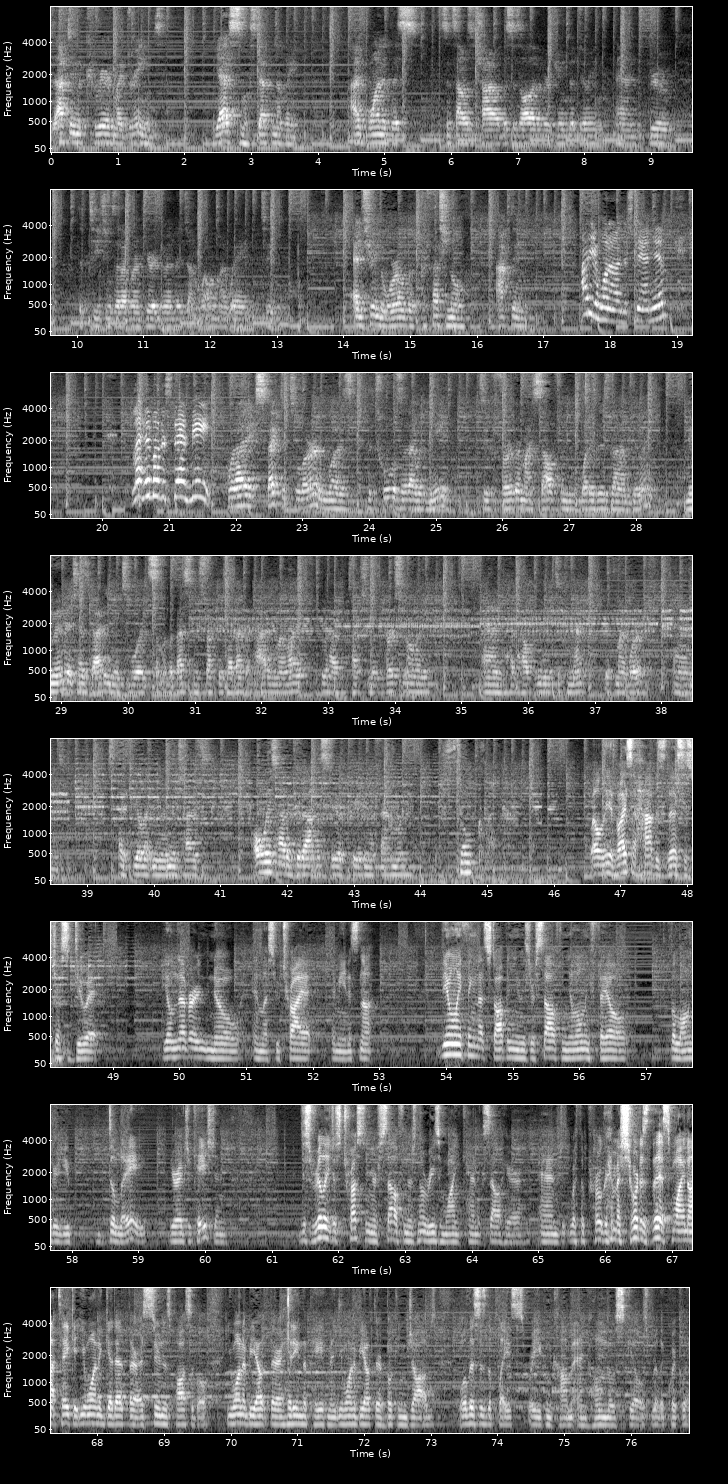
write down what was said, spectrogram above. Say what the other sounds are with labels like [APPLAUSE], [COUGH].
is acting the career of my dreams? Yes, most definitely. I've wanted this since I was a child. This is all I've ever dreamed of doing, and through the teachings that I've learned here at New Image, I'm well on my way to entering the world of professional acting. I didn't want to understand him. Let him understand me. What I expected to learn was the tools that I would need to further myself in what it is that I'm doing. New Image has guided me towards some of the best instructors I've ever had in my life who have touched me personally and have helped me to connect with my work. And I feel that New Image has always had a good atmosphere of creating a family. So clever. Well, the advice I have is this, is just do it. You'll never know unless you try it. I mean, it's not... The only thing that's stopping you is yourself, and you'll only fail the longer you delay your education. Just really just trust in yourself, and there's no reason why you can't excel here. And with a program [LAUGHS] as short as this, why not take it? You want to get out there as soon as possible. You want to be out there hitting the pavement. You want to be out there booking jobs. Well, this is the place where you can come and hone those skills really quickly.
